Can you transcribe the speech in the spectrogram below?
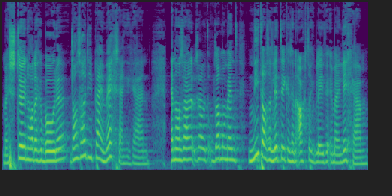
mij steun hadden geboden, dan zou die pijn weg zijn gegaan. En dan zou, zou het op dat moment niet als een litteken zijn achtergebleven in mijn lichaam.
